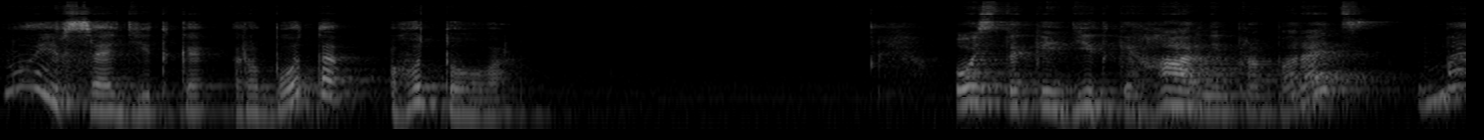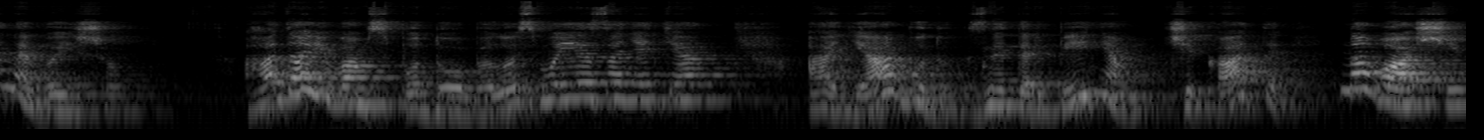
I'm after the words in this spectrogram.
Ну і все, дітки, робота готова. Ось такий, дітки, гарний прапорець у мене вийшов. Гадаю, вам сподобалось моє заняття, а я буду з нетерпінням чекати на ваші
